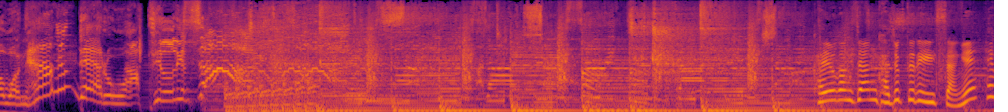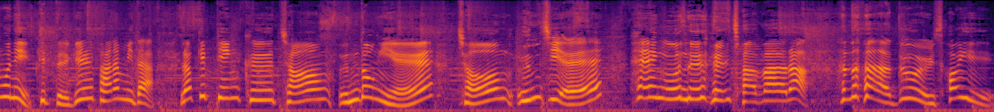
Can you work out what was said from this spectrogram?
원하는 대로 아틀리사 가요광장 가족들의 일상에 행운이 깃들길 바랍니다. 럭키핑크 정은동이의 정은지의 행운을 잡아라. 하나, 둘, 서희.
